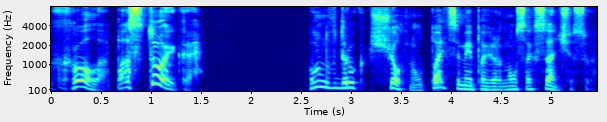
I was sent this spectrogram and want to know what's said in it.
Хола, постой-ка! Он вдруг щелкнул пальцами и повернулся к Санчесу.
